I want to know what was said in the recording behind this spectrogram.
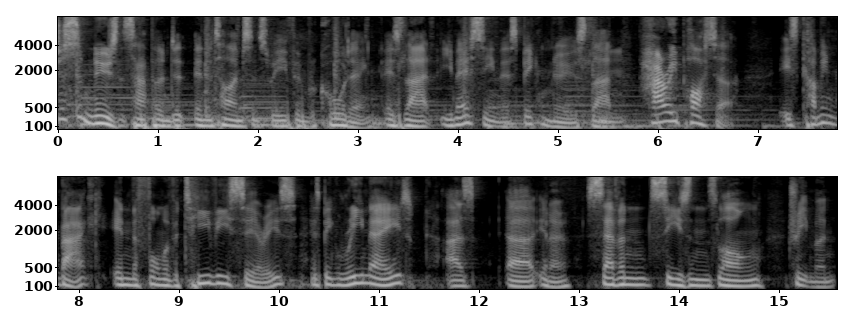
just some news that's happened in the time since we've been recording is that you may have seen this big news that Harry Potter is coming back in the form of a TV series. It's being remade as uh, you know seven seasons long treatment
